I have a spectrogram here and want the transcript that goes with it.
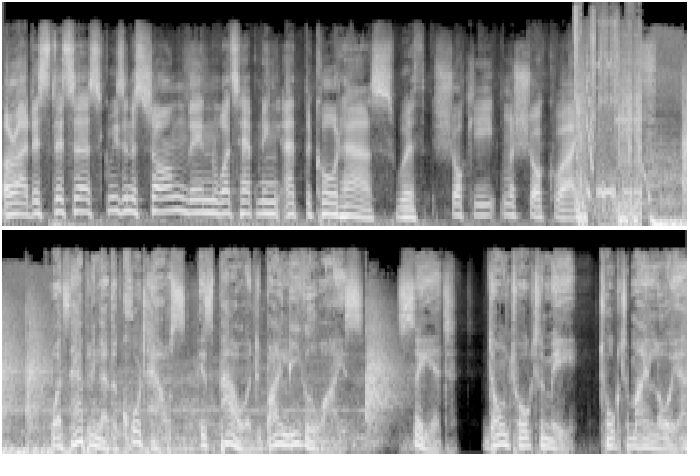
All right, let's let's uh, squeeze in a song. Then what's happening at the courthouse with Shoki Mashokwa? What's happening at the courthouse is powered by LegalWise. Say it. Don't talk to me. Talk to my lawyer.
